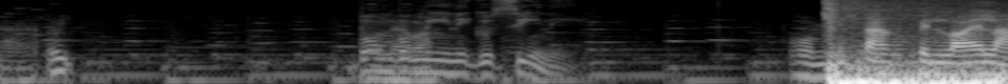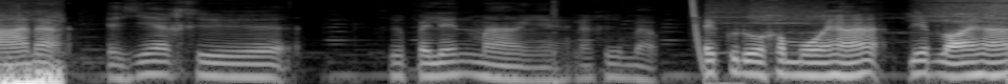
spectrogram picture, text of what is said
หาอุ้ย Bombomini Gosini. ผมมีตังค์เป็นร้อยล้านอะไอ้เหี้ยคือคือไปเล่นมาไงแล้วคือแบบไอ้ยกูโดนขโมยฮะ เรียบร้อยฮะ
